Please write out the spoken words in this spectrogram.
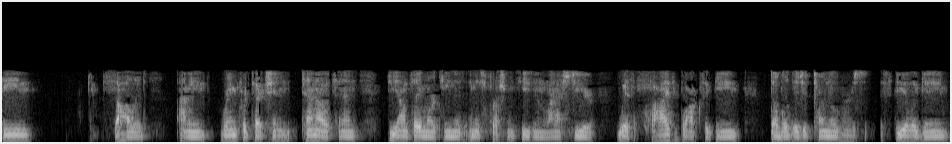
team, solid. I mean, ring protection, 10 out of 10. Deontay Martinez in his freshman season last year with five blocks a game, double digit turnovers, steal a game.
